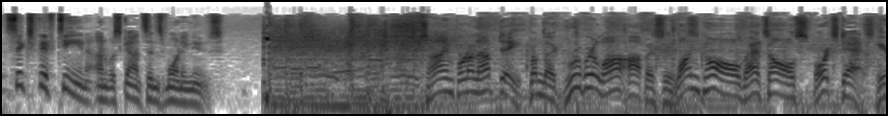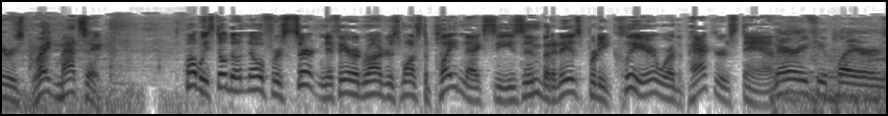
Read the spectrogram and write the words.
Six fifteen on Wisconsin's Morning News. Time for an update from the Gruber Law Offices. One call, that's all. Sports Desk. Here's Greg Matzek. Well, we still don't know for certain if Aaron Rodgers wants to play next season, but it is pretty clear where the Packers stand. Very few players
